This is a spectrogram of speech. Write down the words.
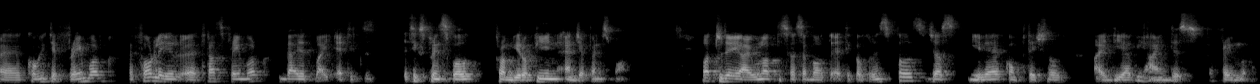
uh, cognitive framework, a four-layer uh, trust framework guided by ethics, ethics principle from European and Japanese one. But today I will not discuss about the ethical principles, just give a computational idea behind this framework.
